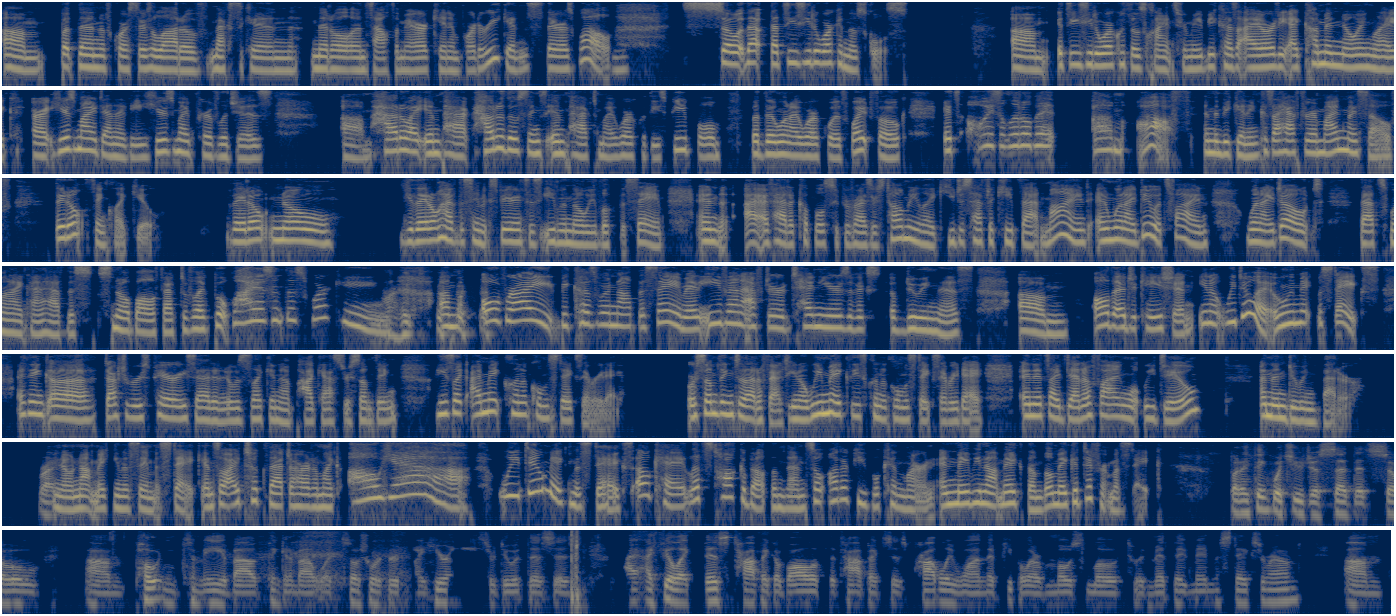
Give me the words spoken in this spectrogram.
um, but then of course there's a lot of mexican middle and south american and puerto ricans there as well. Mm-hmm. so that that's easy to work in those schools um, it's easy to work with those clients for me because I already I come in knowing like, all right, here's my identity, here's my privileges. Um, how do I impact? How do those things impact my work with these people? But then when I work with white folk, it's always a little bit um, off in the beginning because I have to remind myself they don't think like you. They don't know they don't have the same experiences even though we look the same. And I, have had a couple of supervisors tell me like you just have to keep that in mind. And when i do it's fine. When i don't that's when i kind of have this snowball effect of like but why isn't this working? Right. um oh right because we're not the same. And even after 10 years of ex- of doing this um all the education, you know, we do it and we make mistakes. I think uh, Dr. Bruce Perry said, and it was like in a podcast or something, he's like, I make clinical mistakes every day or something to that effect. You know, we make these clinical mistakes every day and it's identifying what we do and then doing better. right. you know, not making the same mistake. And so I took that to heart. I'm like, oh, yeah, we do make mistakes. Okay, let's talk about them then so other people can learn and maybe not make them. They'll make a different mistake. But I think what you just said that's so um, potent to me about thinking about what social workers might hear in this or do with this is I, I, feel like this topic of all of the topics is probably one that people are most loath to admit they've made mistakes around. Um,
